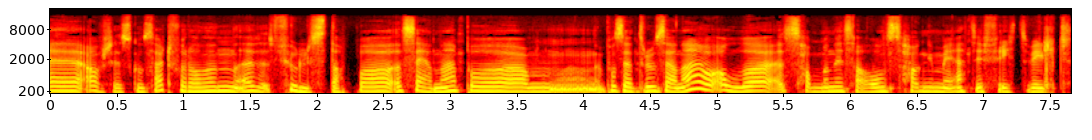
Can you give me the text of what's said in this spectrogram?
eh, avskjedskonsert foran en eh, fullstappa scene på, mm, på Sentrum Scene, og alle sammen i salen sang med til Fritt vilt.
